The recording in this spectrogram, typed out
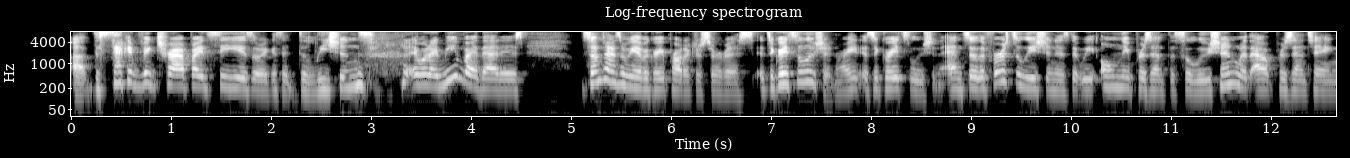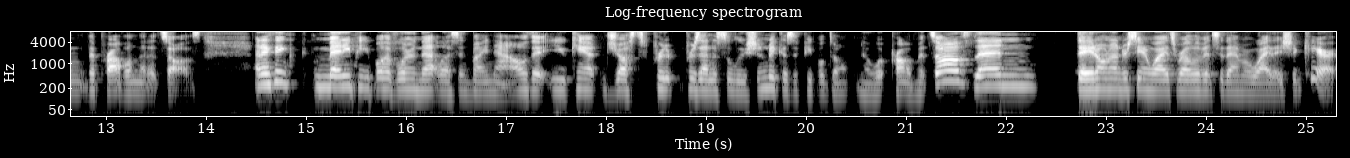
Uh, the second big trap I'd see is, like I said, deletions. and what I mean by that is sometimes when we have a great product or service, it's a great solution, right? It's a great solution. And so the first deletion is that we only present the solution without presenting the problem that it solves. And I think many people have learned that lesson by now that you can't just pre- present a solution because if people don't know what problem it solves, then they don't understand why it's relevant to them or why they should care.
